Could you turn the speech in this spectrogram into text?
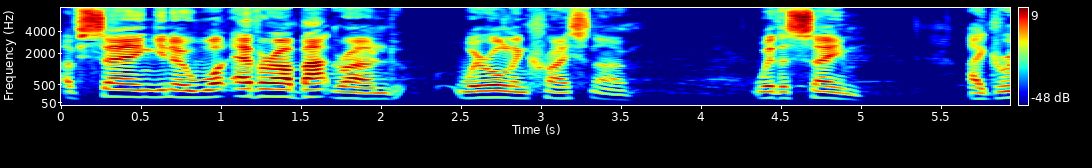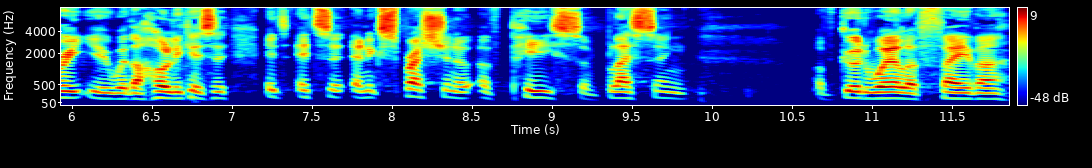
of saying, you know, whatever our background, we're all in Christ now. We're the same. I greet you with a holy kiss. It's, it's an expression of, of peace, of blessing, of goodwill, of favor.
